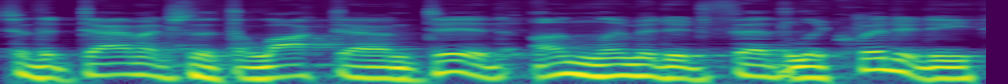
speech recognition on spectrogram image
to the damage that the lockdown did unlimited fed liquidity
